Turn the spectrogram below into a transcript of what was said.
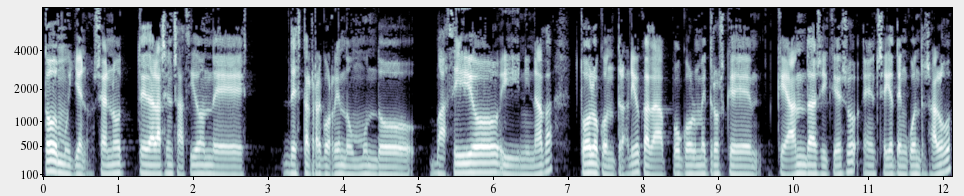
todo muy lleno. O sea, no te da la sensación de, de estar recorriendo un mundo vacío y ni nada. Todo lo contrario, cada pocos metros que, que andas y que eso, enseguida te encuentras algo.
